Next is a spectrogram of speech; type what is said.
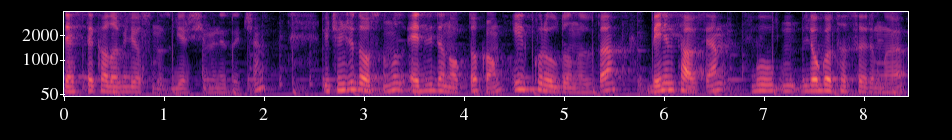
destek alabiliyorsunuz girişiminiz için. Üçüncü dostumuz edvida.com. İlk kurulduğunuzda benim tavsiyem bu logo tasarımı,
